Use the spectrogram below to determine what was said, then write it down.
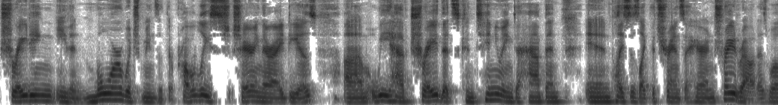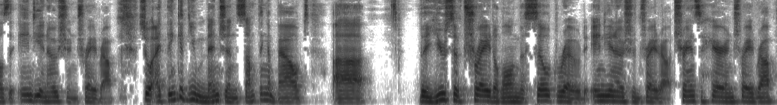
trading even more, which means that they're probably sharing their ideas. Um, we have trade that's continuing to happen in places like the Trans-Saharan trade route, as well as the Indian Ocean trade trade route. So I think if you mention something about uh, the use of trade along the Silk Road, Indian Ocean trade route, Trans-Saharan trade route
